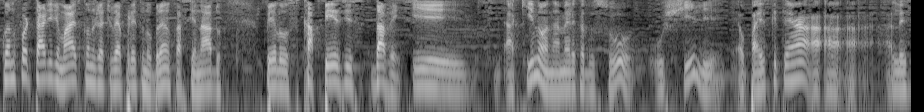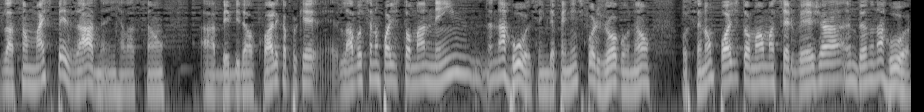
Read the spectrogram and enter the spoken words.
quando for tarde demais, quando já tiver preto no branco, assinado pelos capezes da vez. E aqui no, na América do Sul, o Chile é o país que tem a, a, a, legislação mais pesada em relação à bebida alcoólica, porque lá você não pode tomar nem na rua, assim, independente se for jogo ou não, você não pode tomar uma cerveja andando na rua.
